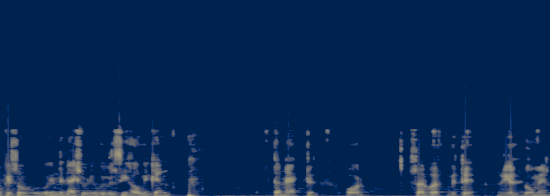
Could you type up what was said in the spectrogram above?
Okay so in the next video we will see how we can connect or server with a real domain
